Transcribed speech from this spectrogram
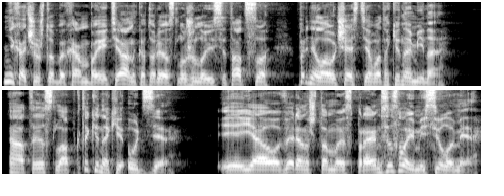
Не хочу, чтобы Хамба Итян, которая служила Иситацу, приняла участие в атаке на Мина. А ты слаб к Такинаки Удзи. И я уверен, что мы справимся своими силами.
